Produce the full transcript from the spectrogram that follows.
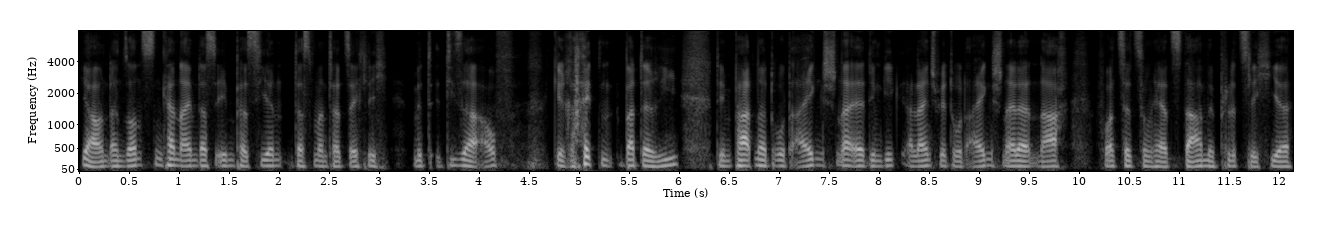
Ja, und ansonsten kann einem das eben passieren, dass man tatsächlich mit dieser aufgereihten Batterie dem Partner droht Eigenschneider, äh, dem Alleinspiel droht Eigenschneider nach Fortsetzung Herz Dame plötzlich hier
